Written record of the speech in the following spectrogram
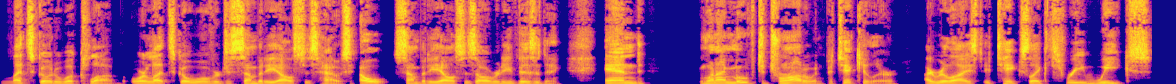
let's go to a club or let's go over to somebody else's house. Oh somebody else is already visiting. And when i moved to toronto in particular i realized it takes like three weeks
